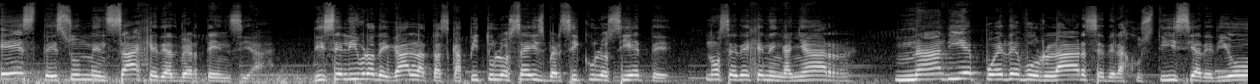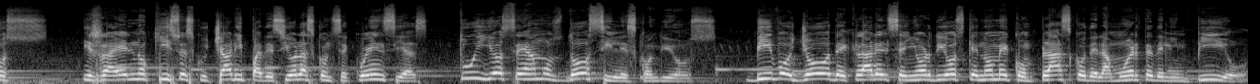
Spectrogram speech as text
este es un mensaje de advertencia. Dice el libro de Gálatas capítulo 6 versículo 7, no se dejen engañar, nadie puede burlarse de la justicia de Dios. Israel no quiso escuchar y padeció las consecuencias. Tú y yo seamos dóciles con Dios. Vivo yo, declara el Señor Dios, que no me complazco de la muerte del impío,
